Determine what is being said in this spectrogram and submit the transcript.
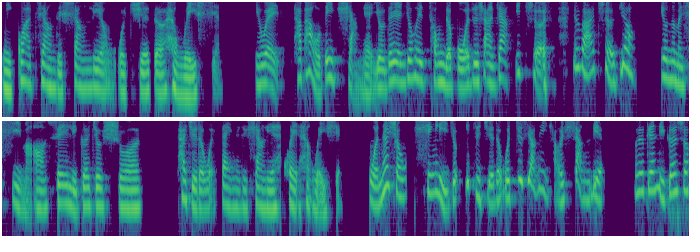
你挂这样的项链，我觉得很危险，因为他怕我被抢。哎，有的人就会从你的脖子上这样一扯，就把它扯掉，又那么细嘛啊！所以李哥就说，他觉得我戴那个项链会很危险。我那时候心里就一直觉得，我就是要那条项链。我就跟李哥说，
